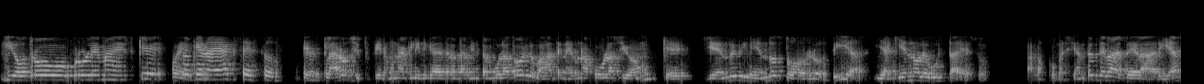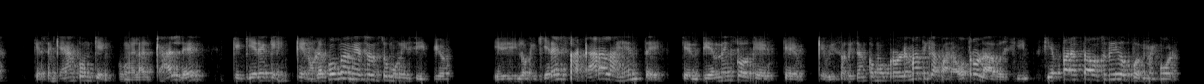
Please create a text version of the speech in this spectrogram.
Y otro problema es que... Pues, Porque no hay acceso. Eh, claro, si tú tienes una clínica de tratamiento ambulatorio vas a tener una población que yendo y viniendo todos los días. ¿Y a quién no le gusta eso? A los comerciantes de la, del área que se quejan con quién? Con el alcalde, que quiere que, que no le pongan eso en su municipio y lo que quiere es sacar a la gente que entienden que, que, que visualizan como problemática para otro lado. Y si, si es para Estados Unidos, pues mejor.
